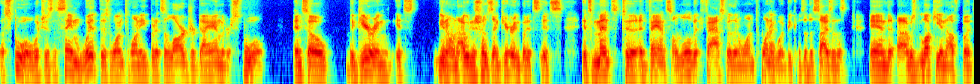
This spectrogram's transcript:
a spool, which is the same width as 120, but it's a larger diameter spool. And so the gearing, it's you know, and I wouldn't say gearing, but it's it's it's meant to advance a little bit faster than 120 right. would because of the size of this. And I was lucky enough, but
